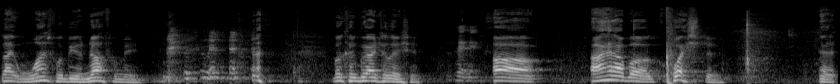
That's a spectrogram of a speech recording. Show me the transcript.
Like once would be enough for me. but congratulations. Thanks. Uh, I have a question. And,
